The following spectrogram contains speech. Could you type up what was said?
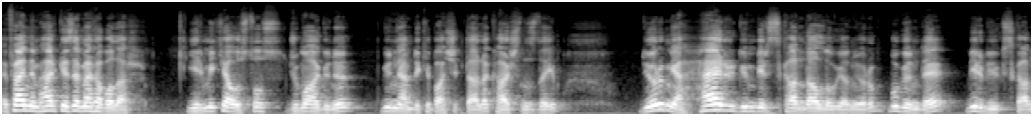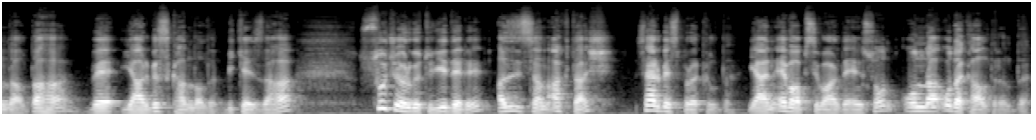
Efendim herkese merhabalar. 22 Ağustos Cuma günü gündemdeki başlıklarla karşınızdayım. Diyorum ya her gün bir skandalla uyanıyorum. Bugün de bir büyük skandal daha ve yargı skandalı bir kez daha. Suç örgütü lideri Aziz İhsan Aktaş serbest bırakıldı. Yani ev hapsi vardı en son. Onda o da kaldırıldı.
